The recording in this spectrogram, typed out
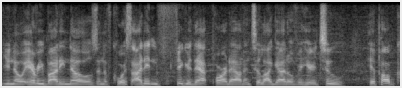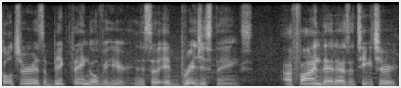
you know everybody knows, and of course I didn't figure that part out until I got over here too. Hip hop culture is a big thing over here, and it's a, it bridges things. I find that as a teacher,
